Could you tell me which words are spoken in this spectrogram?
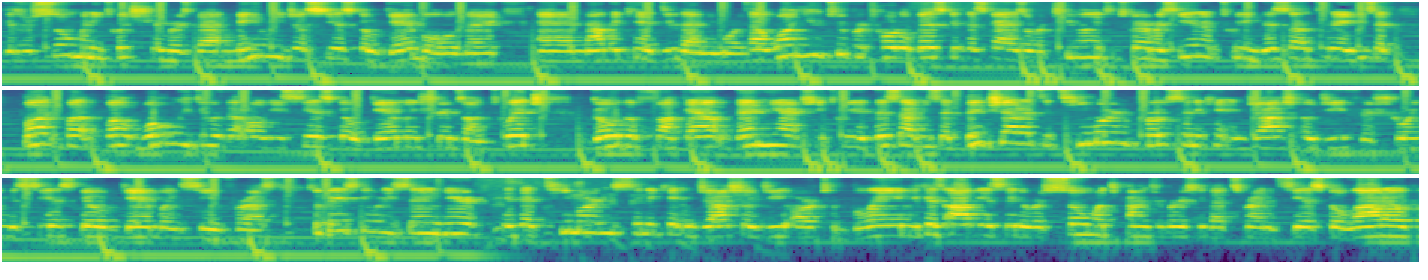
because there's so many Twitch streamers that mainly just CSGO gamble all day, and now they can't do that anymore. Now, one YouTuber, TotalBiscuit, this guy has over 2 million subscribers, he ended up tweeting this out today. He said, but, but, but, what will we do without all these CSGO gambling streams on Twitch? Go the fuck out. Then he actually tweeted this out. He said, big shout out to TmarTn, Pro Syndicate, and JoshOG for destroying the CSGO gambling scene for us. So basically what he's saying here is that TmarTn Syndicate and JoshOG are to blame because obviously there was so much controversy that surrounded CSGO Lotto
